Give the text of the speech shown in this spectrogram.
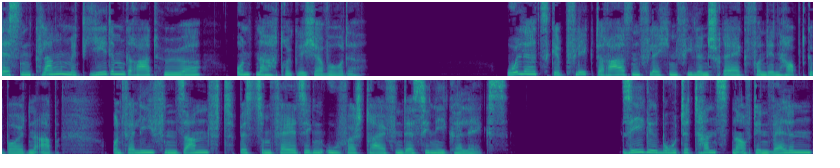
dessen Klang mit jedem Grad höher und nachdrücklicher wurde. Willards gepflegte Rasenflächen fielen schräg von den Hauptgebäuden ab und verliefen sanft bis zum felsigen Uferstreifen der Seneca Lakes. Segelboote tanzten auf den Wellen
